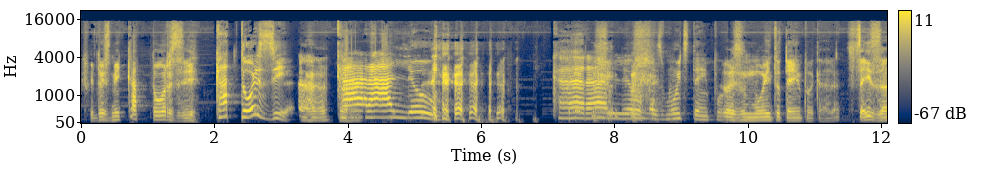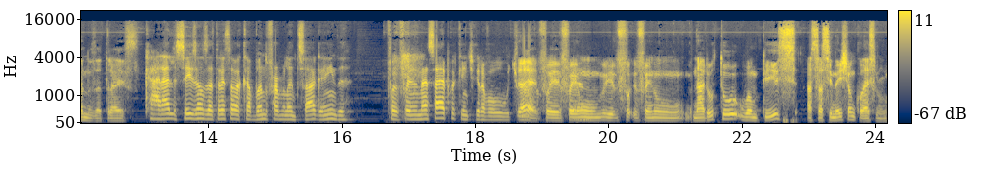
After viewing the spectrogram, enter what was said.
Foi 2014. 14! Aham. Caralho! Caralho, faz muito tempo. Faz muito tempo, cara. Seis anos atrás. Caralho, seis anos atrás tava acabando o Farmland Saga ainda. Foi, foi nessa época que a gente gravou o último. É, foi, foi, um, foi, foi no Naruto One Piece Assassination Classroom.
